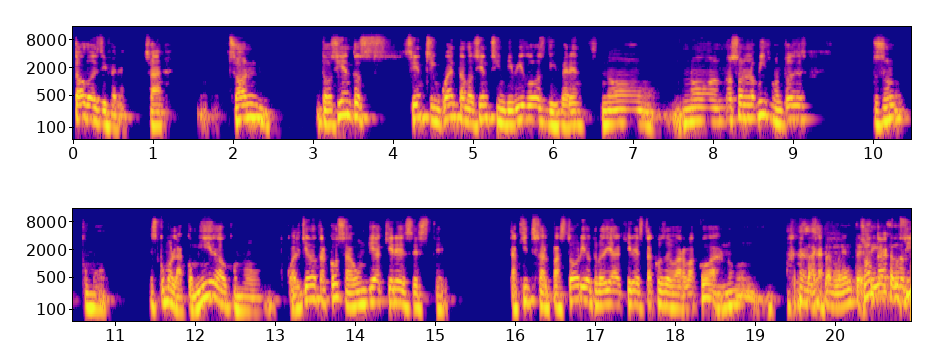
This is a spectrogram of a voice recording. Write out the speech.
todo es diferente. O sea, son 200, 150, 200 individuos diferentes, no, no, no son lo mismo. Entonces, pues son como, es como la comida o como cualquier otra cosa. Un día quieres este, taquitos al pastor y otro día quieres tacos de barbacoa, ¿no? Exactamente. son tacos, sí,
